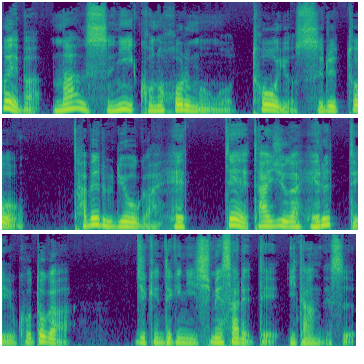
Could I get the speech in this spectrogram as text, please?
例えばマウスにこのホルモンを投与すると食べる量が減って体重が減るっていうことが実験的に示されていたんです。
